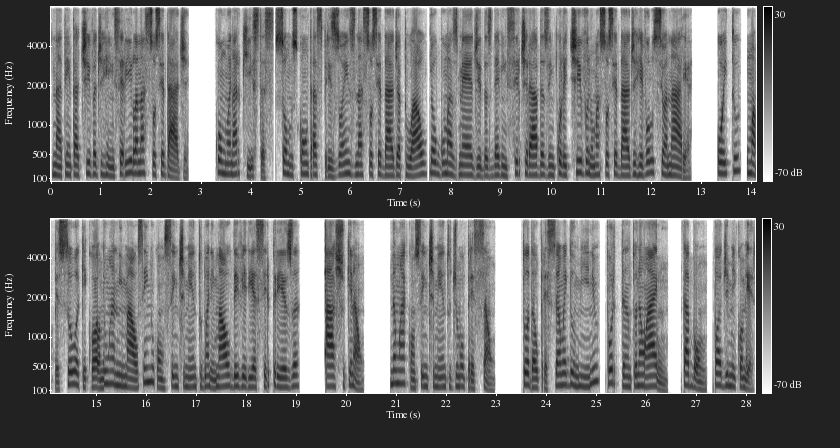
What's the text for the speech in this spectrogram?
na tentativa de reinseri-la na sociedade. Como anarquistas, somos contra as prisões na sociedade atual e algumas medidas devem ser tiradas em coletivo numa sociedade revolucionária. 8. Uma pessoa que come um animal sem o consentimento do animal deveria ser presa? Acho que não. Não há consentimento de uma opressão. Toda opressão é domínio, portanto não há um. Tá bom, pode me comer.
